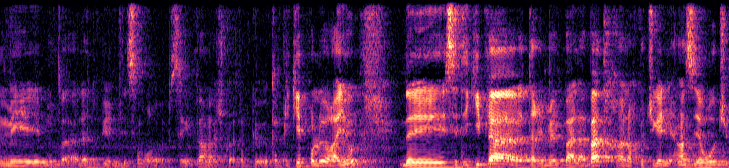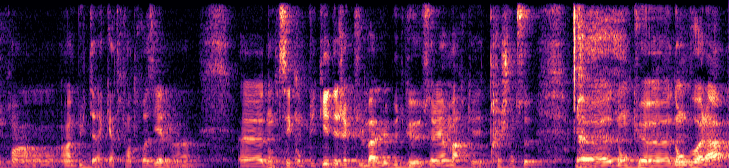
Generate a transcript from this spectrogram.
mais bon bah là depuis la mi-décembre euh, c'est pas un match quoi. Donc euh, compliqué pour le Rayo. Mais cette équipe-là, t'arrives même pas à la battre alors que tu gagnes 1-0, tu prends un, un but à la 83e. hein. Euh, donc c'est compliqué. Déjà que le, le but que Soler marque est très chanceux. Donc, donc voilà.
